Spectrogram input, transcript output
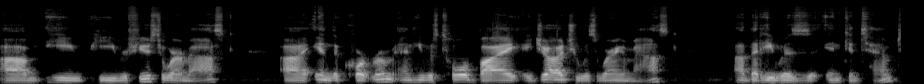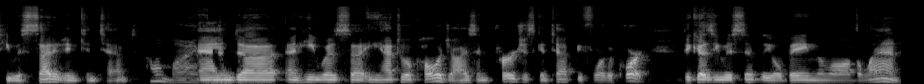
Um, he he refused to wear a mask uh, in the courtroom, and he was told by a judge who was wearing a mask uh, that he was in contempt. He was cited in contempt. Oh my! And uh, and he was uh, he had to apologize and purge his contempt before the court because he was simply obeying the law of the land.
